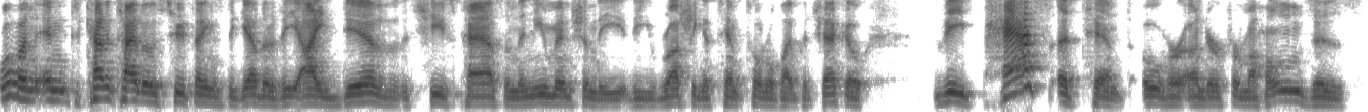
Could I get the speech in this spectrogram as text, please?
Well, and, and to kind of tie those two things together, the idea that the Chiefs pass, and then you mentioned the the rushing attempt total by Pacheco, the pass attempt over under for Mahomes is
